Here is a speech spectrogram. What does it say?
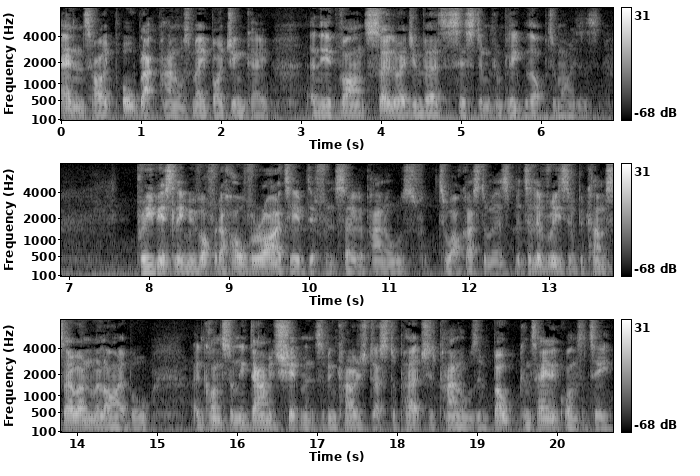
N-type all black panels made by Jinko and the advanced SolarEdge inverter system complete with optimizers. Previously, we've offered a whole variety of different solar panels to our customers, but deliveries have become so unreliable and constantly damaged shipments have encouraged us to purchase panels in bulk container quantity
